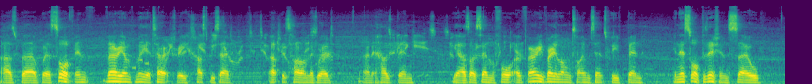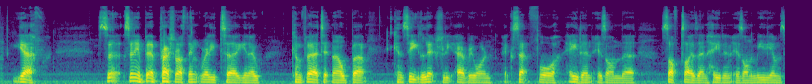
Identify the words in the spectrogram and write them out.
As we're, we're sort of in very unfamiliar territory, has to be said, up this high on the grid and it has been, yeah, as I said before, a very, very long time since we've been in this sort of position, so yeah, so, certainly a bit of pressure I think really to, you know, convert it now, but can see literally everyone except for Hayden is on the soft tyres and Hayden is on the mediums.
